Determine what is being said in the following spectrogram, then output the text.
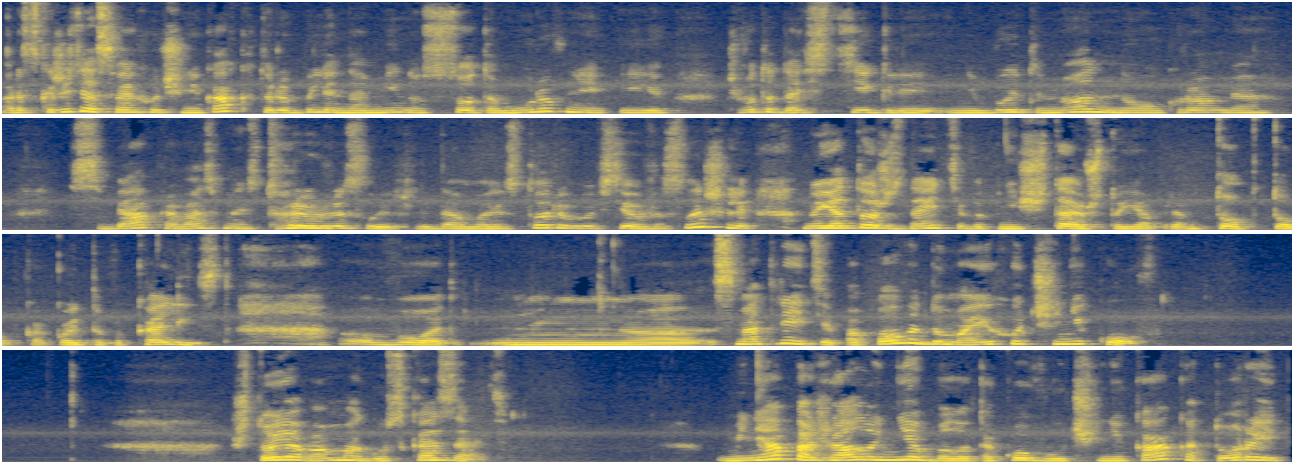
Расскажите о своих учениках, которые были на минус сотом уровне и чего-то достигли. Не будет имен, но кроме себя, про вас мою историю уже слышали. Да, мою историю вы все уже слышали, но я тоже, знаете, вот не считаю, что я прям топ-топ какой-то вокалист. Вот. Смотрите, по поводу моих учеников. Что я вам могу сказать? У меня, пожалуй, не было такого ученика, который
